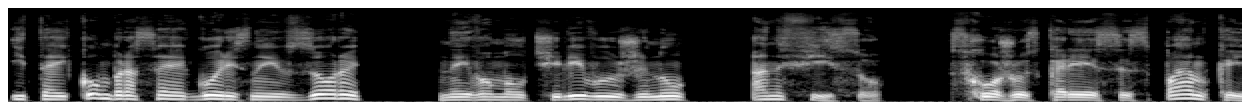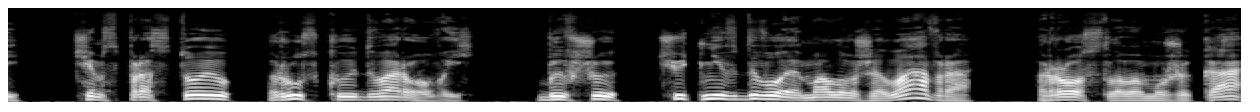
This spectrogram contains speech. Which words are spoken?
и тайком бросая горестные взоры на его молчаливую жену Анфису, схожую скорее с испанкой, чем с простою русскую дворовой, бывшую чуть не вдвое моложе Лавра, рослого мужика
